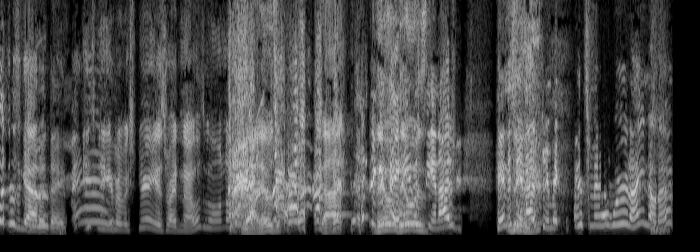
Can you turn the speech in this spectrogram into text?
with this guy today, man? He's speaking from experience right now. What's going on? Nah, there was nah, Nigga there, say there was Hennessy and ice cream. Hennessy and ice cream make the piss smell weird. I ain't know that.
